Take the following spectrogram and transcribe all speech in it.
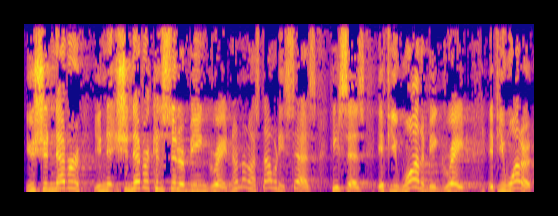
You should never, you should never consider being great. No, no, no, that's not what he says. He says, if you want to be great, if you want to,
